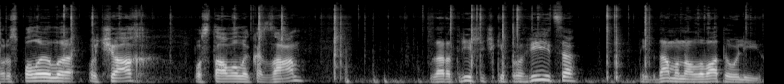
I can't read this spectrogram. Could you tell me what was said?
Розпалили очах, поставили казан. Зараз трішечки прогріється і будемо наливати олію.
